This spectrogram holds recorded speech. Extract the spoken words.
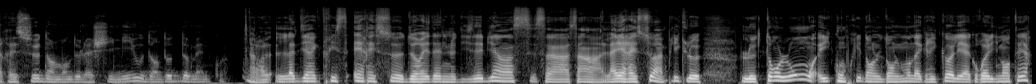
RSE dans le monde de la chimie ou dans d'autres domaines. Quoi. Alors, la directrice RSE de Reden le disait bien, hein, ça, la RSE implique le, le, temps long, y compris dans le, dans le monde agricole et agroalimentaire.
